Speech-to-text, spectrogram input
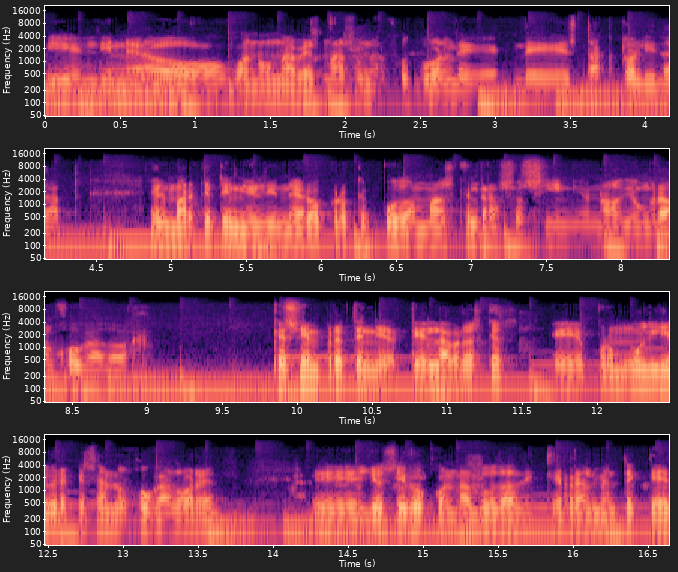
y el dinero, bueno, una vez más en el fútbol de, de, esta actualidad, el marketing y el dinero creo que pudo más que el raciocinio, ¿no? De un gran jugador. Que siempre tenía, que la verdad es que eh, por muy libre que sean los jugadores, eh, yo sigo con la duda de que realmente qué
